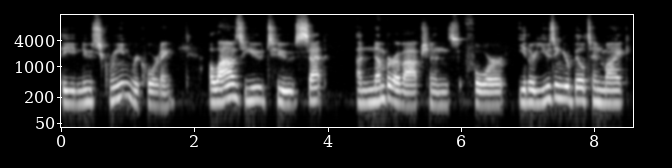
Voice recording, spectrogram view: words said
the new screen recording allows you to set a number of options for either using your built-in mic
